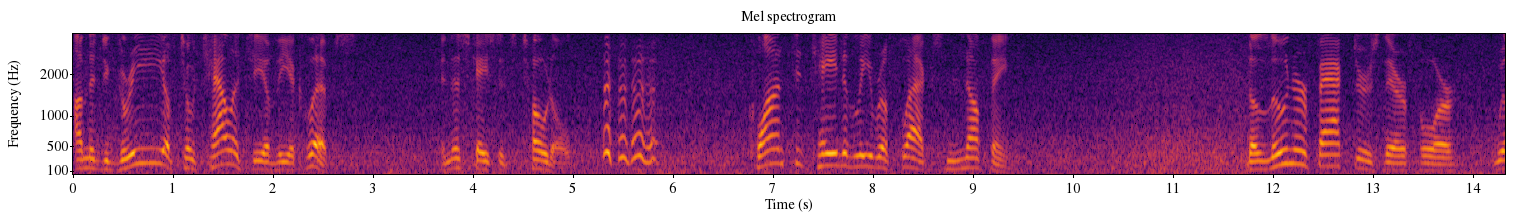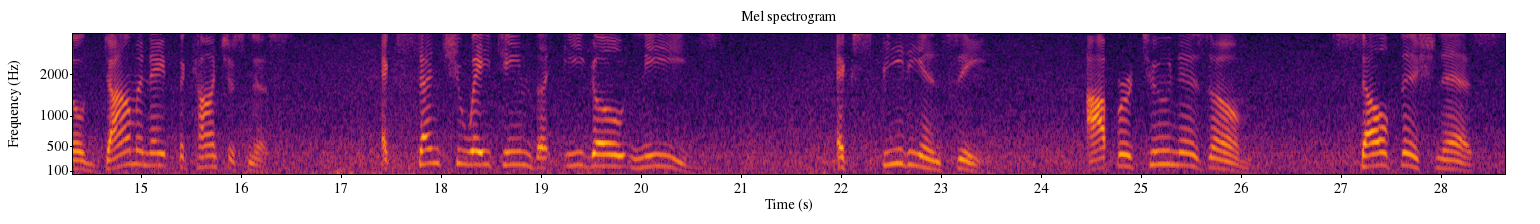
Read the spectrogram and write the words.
on the degree of totality of the eclipse, in this case it's total, quantitatively reflects nothing. The lunar factors, therefore, will dominate the consciousness, accentuating the ego needs, expediency, opportunism, selfishness,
